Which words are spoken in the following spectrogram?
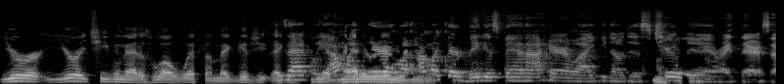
you're you're achieving that as well with them. That gives you that exactly. Gives you I'm like their, like I'm like their biggest fan out here. Like you know, just mm. cheerleading right there. So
